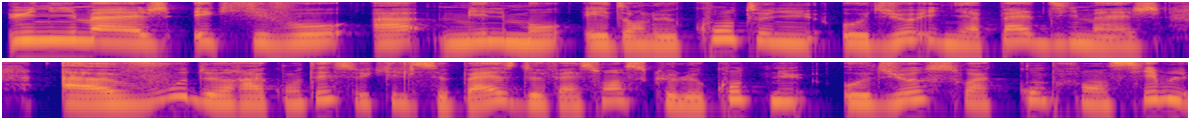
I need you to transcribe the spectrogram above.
Une image équivaut à 1000 mots et dans le contenu audio, il n'y a pas d'image. À vous de raconter ce qu'il se passe de façon à ce que le contenu audio soit compréhensible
